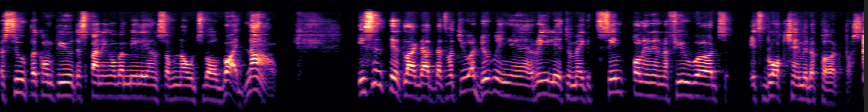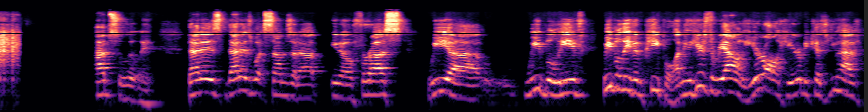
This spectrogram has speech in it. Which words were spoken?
a supercomputer spanning over millions of nodes worldwide. Now isn't it like that that what you are doing uh, really to make it simple and in a few words it's blockchain with a purpose? Absolutely. That is that is what sums it up. You know for us we uh, we believe we believe in people. I mean, here's the reality: you're all here because you have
